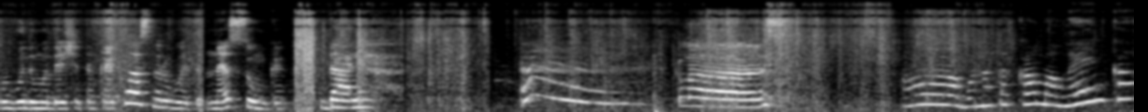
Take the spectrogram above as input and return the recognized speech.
ми будемо дещо таке класно робити. Не сумки. Далі. Клас! А, вона така маленька.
